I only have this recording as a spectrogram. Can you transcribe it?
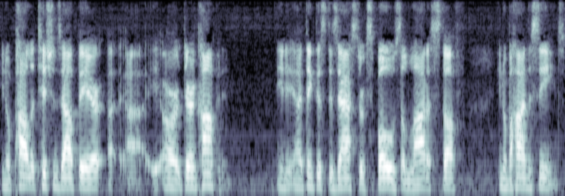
you know politicians out there uh, uh are they're incompetent and I think this disaster exposed a lot of stuff you know behind the scenes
